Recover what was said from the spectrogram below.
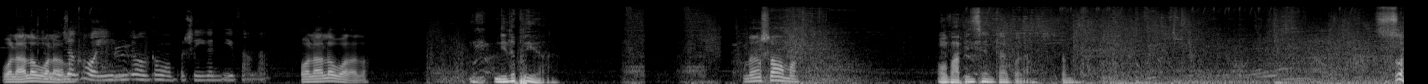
我来了，我来了。你这口音就跟我不是一个地方的。我来了，我来了。离得不远。能上吗？我把兵线带过来，等等。死！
